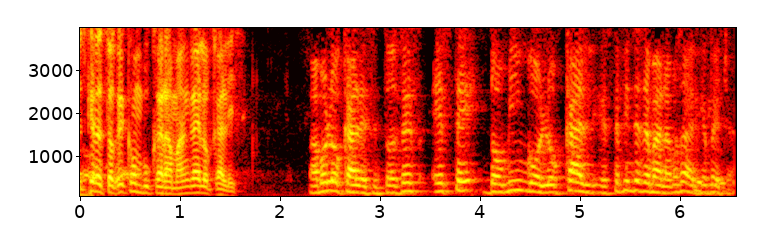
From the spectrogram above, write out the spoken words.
Es que nos toque con Bucaramanga de locales. Vamos locales. Entonces, este domingo local, este fin de semana, vamos a ver qué fecha.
